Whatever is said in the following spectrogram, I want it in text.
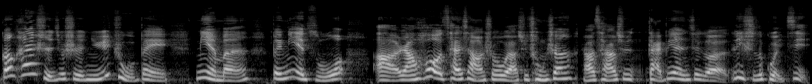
刚开始就是女主被灭门、被灭族啊，然后才想说我要去重生，然后才要去改变这个历史的轨迹。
